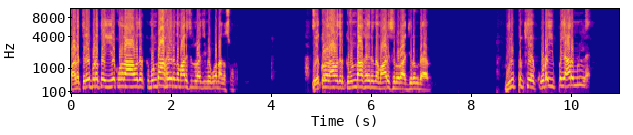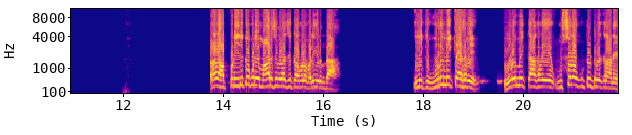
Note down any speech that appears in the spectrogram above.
பட திரைப்படத்தை இயக்குனர் ஆவதற்கு முன்பாக இருந்த மாரி செல்வராஜுமே கூட நாங்க சொல்றோம். இயக்குநராவதற்கு முன்பாக இருந்த மாரி செல்வராஜ் இருந்த இருப்புக்கே கூட இப்ப யாரும் இல்லை. ஆனால் அப்படி இருக்கக்கூடிய மாரி செல்வராஜுக்கு அவ்வளவு வழி இருந்தா இன்னைக்கு உரிமைக்காகவே உரிமைக்காகவே உசுர விட்டுட்டு இருக்கிறானே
